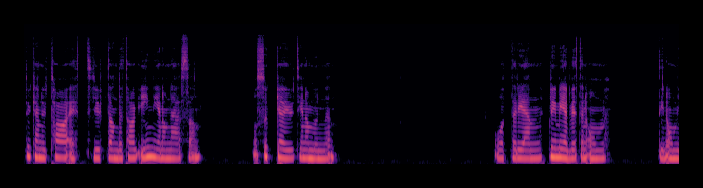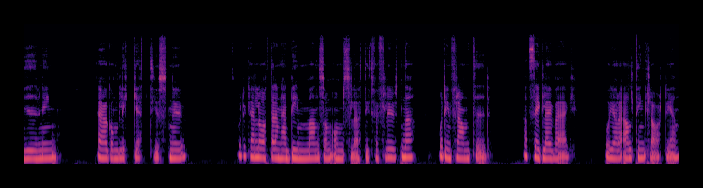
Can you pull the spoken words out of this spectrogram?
Du kan nu ta ett djupt andetag in genom näsan och sucka ut genom munnen. Återigen, bli medveten om din omgivning, ögonblicket just nu Och du kan låta den här dimman som omslöt ditt förflutna och din framtid att segla iväg och göra allting klart igen.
